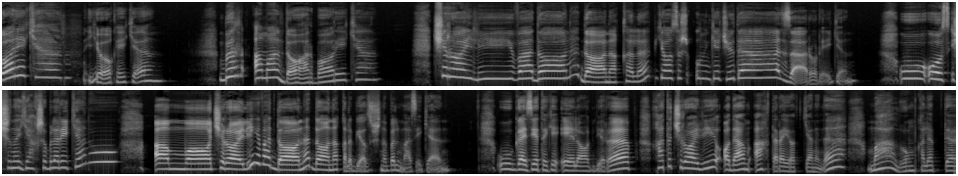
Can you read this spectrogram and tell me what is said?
Bor ekan yo'q ekan. Bir amaldor bor ekan. Chiroyli va dona dona qilib yozish unga juda zarur ekan. U o'z ishini yaxshi bilar ekanu ammo chiroyli va dona dona qilib yozishni bilmas ekan. U gazetaga e'lon berib xati chiroyli odam axtarayotganini ma'lum qilibdi.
